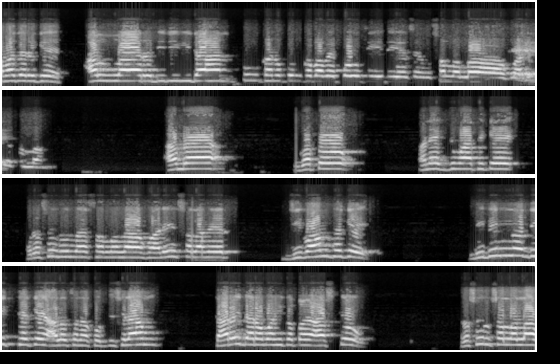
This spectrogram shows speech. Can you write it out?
আমাদেরকে আল্লাহর বিধিবিধান পুঙ্খানুপুঙ্খ ভাবে পৌঁছিয়ে দিয়েছেন ওয়াসাল্লাম। আমরা গত অনেক জুমা থেকে রসুল্লাহ সাল্লাল্লাহু আলাইহি সাল্লামের জীবন থেকে বিভিন্ন দিক থেকে আলোচনা করতেছিলাম, তারই ধারাবাহিকতায় আজকেও রসুল সাল্লাহ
